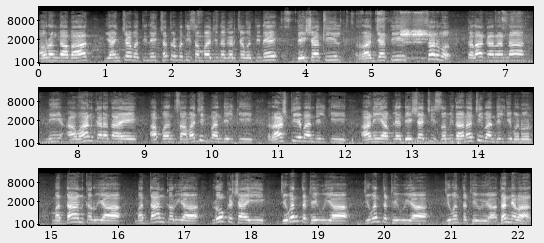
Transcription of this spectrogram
Aurangabad यांच्या वतीने छत्रपती संभाजीनगरच्या वतीने देशातील राज्यातील सर्व कलाकारांना मी आवाहन करत आहे आपण सामाजिक बांधिलकी राष्ट्रीय बांधिलकी आणि आपल्या देशाची संविधानाची बांधिलकी म्हणून मतदान करूया मतदान करूया. लोकशाही जिवंत ठेवूया जिवंत ठेवूया जिवंत ठेवूया. धन्यवाद.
